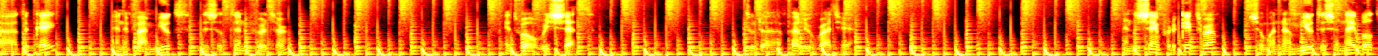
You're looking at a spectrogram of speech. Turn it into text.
uh, decay. And if I mute this attenuverter, it will reset to the value right here. And the same for the kick drum. So when the mute is enabled,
